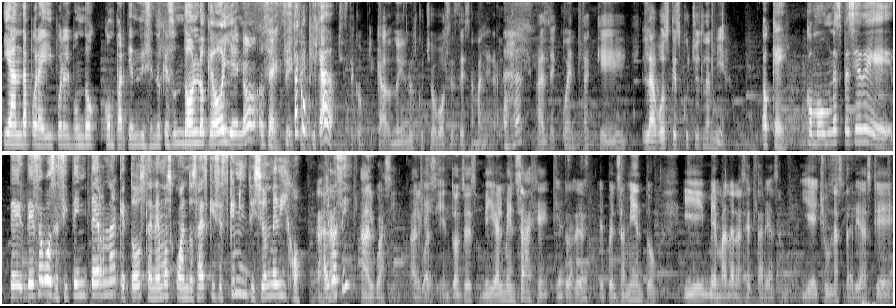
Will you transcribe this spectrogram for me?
y anda por ahí por el mundo compartiendo y diciendo que es un don lo que oye, ¿no? O sea, Sí, sí, sí, está complicado. Sí, está complicado. No, yo no escucho voces de esa manera. Ajá. Haz de cuenta que la voz que escucho es la mía. Ok, como una especie de, de, de esa vocecita interna que todos tenemos cuando sabes que dices, es que mi intuición me dijo. Ajá, ¿Algo así? Algo así, algo así. Entonces me llega el mensaje, entonces el pensamiento y me mandan a hacer tareas a mí. Y he hecho unas tareas que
